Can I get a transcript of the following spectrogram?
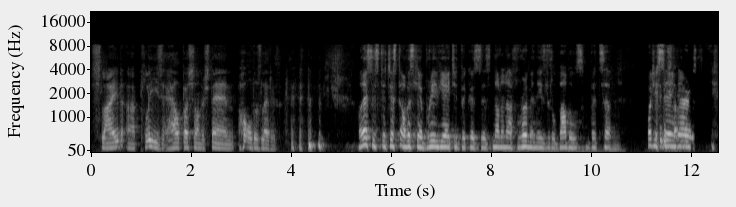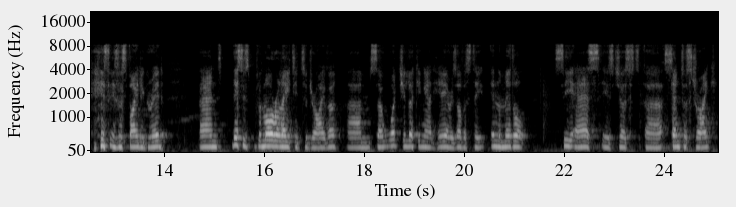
slide. Uh, please help us understand all those letters. well, this is just obviously abbreviated because there's not enough room in these little bubbles. But uh, mm-hmm. what you're seeing there is, is, is, a spider grid. And this is more related to driver. Um, so what you're looking at here is obviously in the middle, CS is just uh, center strike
